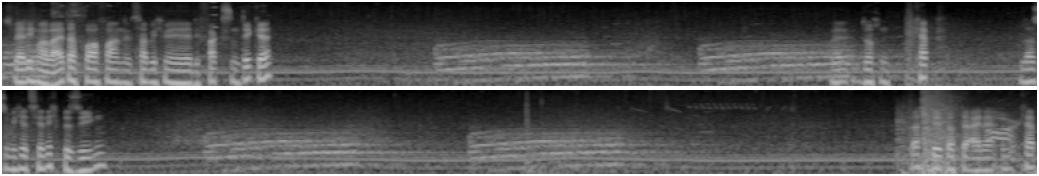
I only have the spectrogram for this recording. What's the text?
Jetzt werde ich mal weiter vorfahren. Jetzt habe ich mir hier die Faxen dicke. Durch ein Cap lasse ich mich jetzt hier nicht besiegen. Da steht doch der eine im Cap.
